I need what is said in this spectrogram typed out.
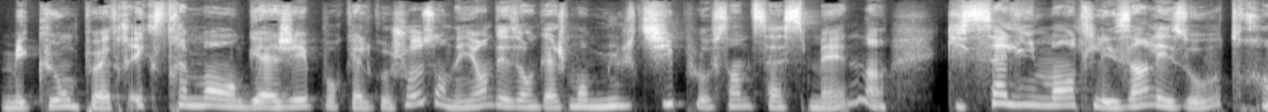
mais qu'on peut être extrêmement engagé pour quelque chose en ayant des engagements multiples au sein de sa semaine, qui s'alimentent les uns les autres,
